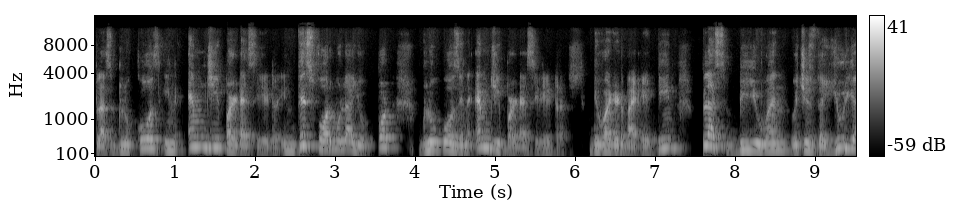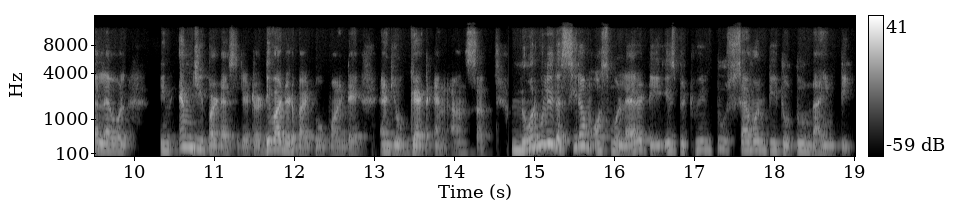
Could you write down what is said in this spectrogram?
plus glucose in mg per deciliter. In this formula, you put glucose in mg per deciliter divided by 18 plus BUN, which is the urea level in mg per deciliter divided by 2.8 and you get an answer. Normally the serum osmolarity is between 270 to 290.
